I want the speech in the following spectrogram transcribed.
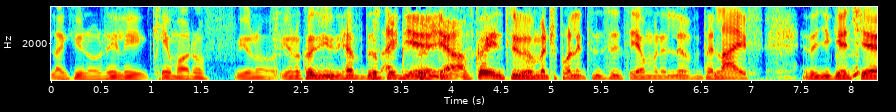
like you know really came out of you know you know because you have this idea city. yeah i'm going to a metropolitan city i'm gonna live the life. And then you get here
